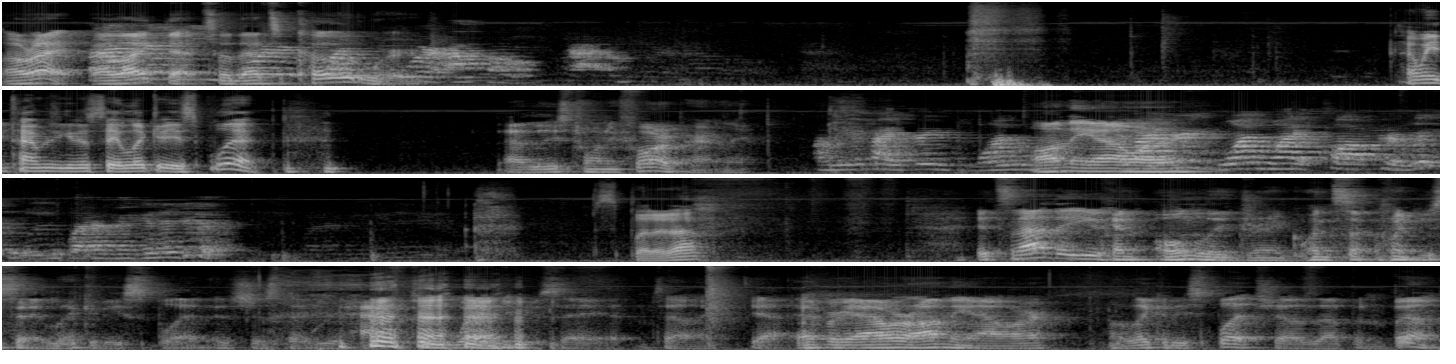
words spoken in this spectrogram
All right. I like that. So that's a more- code more word. alcohol, Kyle. How many times are you going to say lickety split? At least 24, apparently. I mean, if I drink one, On the hour, if I drink one white claw per lickety, what am I gonna do? Split it up. It's not that you can only drink when some, when you say lickety split. It's just that you have to when you say it. So yeah, every hour on the hour, a lickety split shows up, and boom,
